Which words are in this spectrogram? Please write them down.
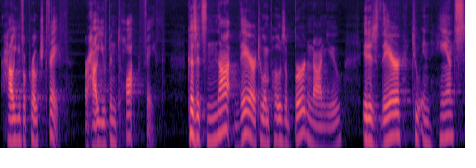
how you've approached faith or how you've been taught faith because it's not there to impose a burden on you. It is there to enhance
